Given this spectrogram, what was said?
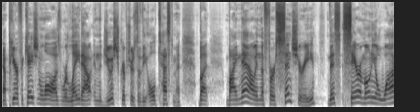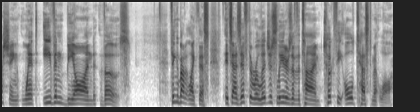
Now, purification laws were laid out in the Jewish scriptures of the Old Testament, but by now, in the first century, this ceremonial washing went even beyond those. Think about it like this it's as if the religious leaders of the time took the Old Testament law,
